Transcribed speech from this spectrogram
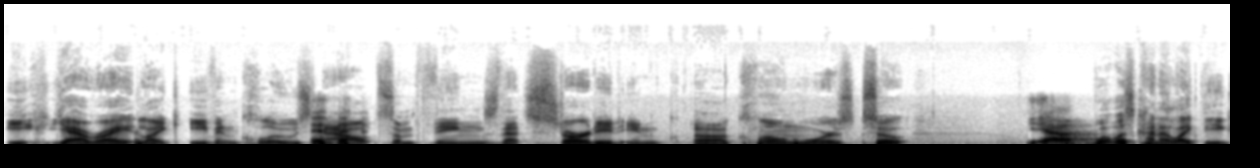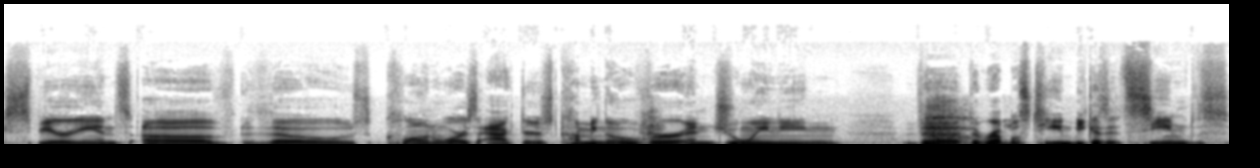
E- yeah, right. Like even closed out some things that started in uh, Clone Wars. So, Yeah. what was kind of like the experience of those Clone Wars actors coming over and joining the the Rebels team? Because it seems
